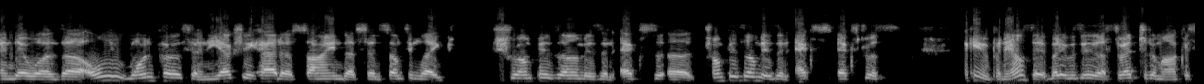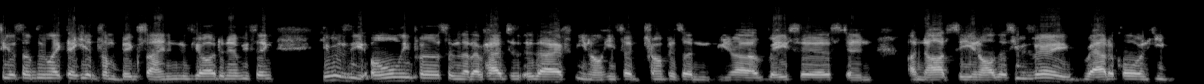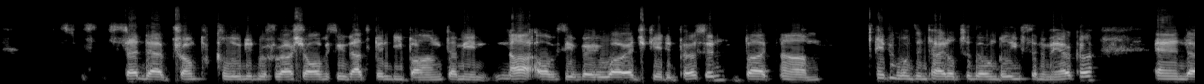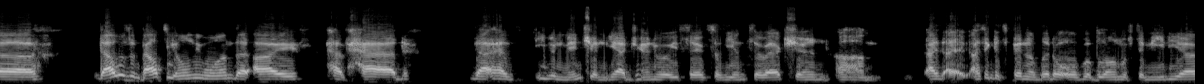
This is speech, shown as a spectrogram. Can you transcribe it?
And there was uh, only one person. He actually had a sign that said something like "Trumpism is an ex. Uh, Trumpism is an ex extra I can't even pronounce it, but it was a threat to democracy or something like that. He had some big sign in his yard and everything. He was the only person that I've had to that I've you know he said Trump is a uh, racist and a Nazi and all this. He was very radical and he said that Trump colluded with Russia. Obviously, that's been debunked. I mean, not obviously a very well educated person, but um, everyone's entitled to their own beliefs in America. And uh, that was about the only one that I have had that has even mentioned, yeah, January 6th of the insurrection. Um, I, I, I, think it's been a little overblown with the media.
